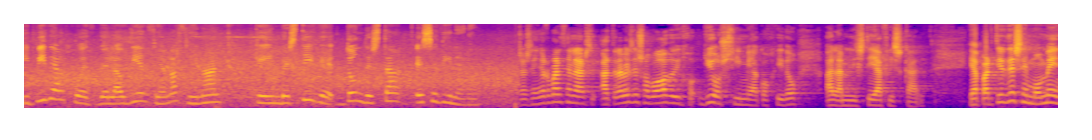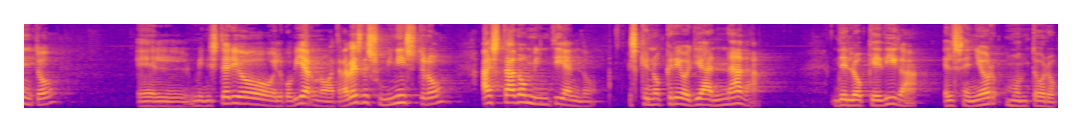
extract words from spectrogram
y pide al juez de la Audiencia Nacional que investigue dónde está ese dinero. El señor Bárcenas, a través de su abogado, dijo, yo sí me he acogido a la amnistía fiscal. Y a partir de ese momento, el Ministerio, el Gobierno, a través de su ministro, ha estado mintiendo. Es que no creo ya nada de lo que diga el señor Montoro.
